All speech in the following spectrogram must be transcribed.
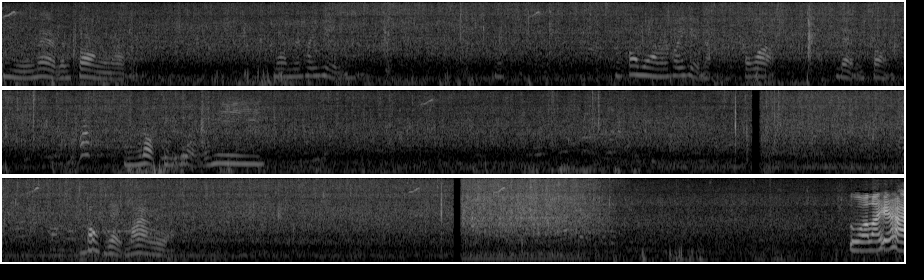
อืมแดดมัน ส่องอะมองไม่ค่อยเห็นมันก็มองไม่ค่อยเห็นอะเพราะว่าแดดมันส่องดอกสีเหลืองก็มีดอกใหญ่มากเลยอะตัวอะไรอะ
